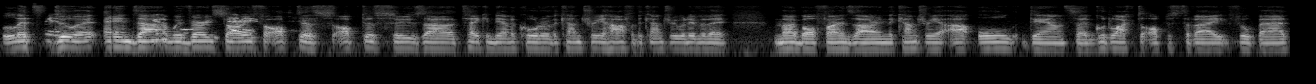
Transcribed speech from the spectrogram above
Let's do it. And uh, we're very sorry day. for Optus. Optus, who's uh, taken down a quarter of the country, half of the country, whatever their mobile phones are in the country, are all down. So good luck to Optus today. Feel bad.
